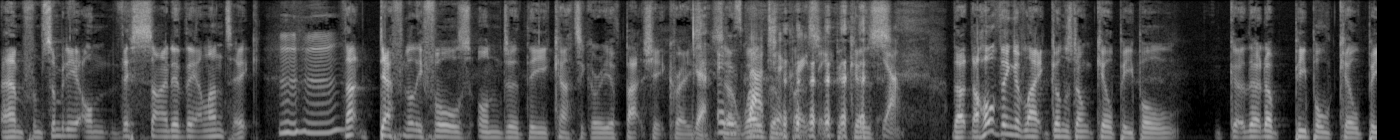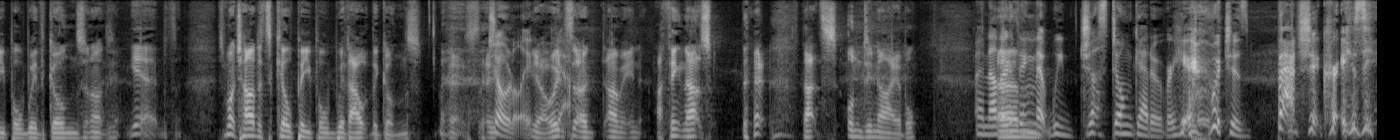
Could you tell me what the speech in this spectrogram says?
um, from somebody on this side of the Atlantic, mm-hmm. that definitely falls under the category of batshit crazy. Yeah. So well done, crazy. because yeah. the the whole thing of like guns don't kill people people kill people with guns, and yeah, it's much harder to kill people without the guns. It's, totally, you know, it's. Yeah. Uh, I mean, I think that's that's undeniable. Another um, thing that we just don't get over here, which is batshit crazy.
